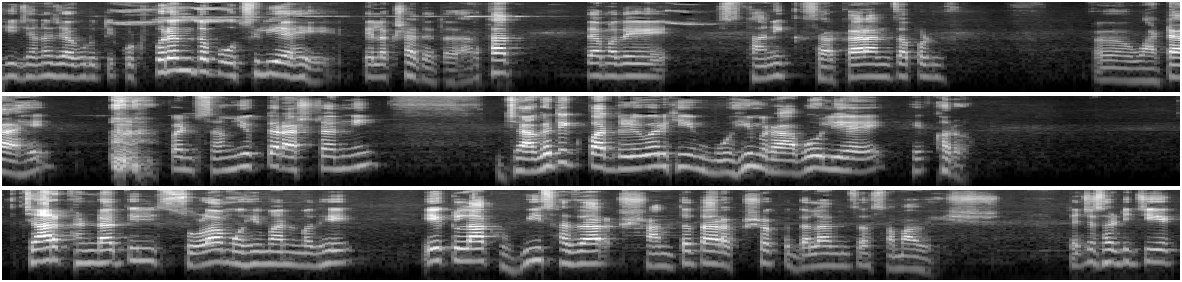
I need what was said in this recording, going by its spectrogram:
ही जनजागृती कुठपर्यंत पोचली आहे ते लक्षात येतं. अर्थात त्यामध्ये स्थानिक सरकारांचा पण वाटा आहे. पण संयुक्त राष्ट्रांनी जागतिक पातळीवर ही मोहीम राबवली आहे हे खरं. चार खंडातील सोळा मोहिमांमध्ये एक लाख वीस हजार शांतता रक्षक दलांचा समावेश. त्याच्यासाठीची एक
